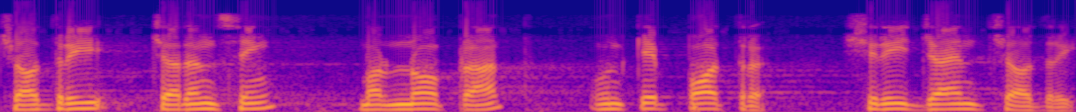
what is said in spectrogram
चौधरी चरण सिंह मरणोपरांत उनके पौत्र श्री जयंत चौधरी।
